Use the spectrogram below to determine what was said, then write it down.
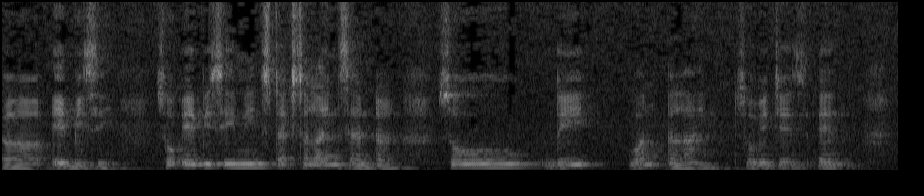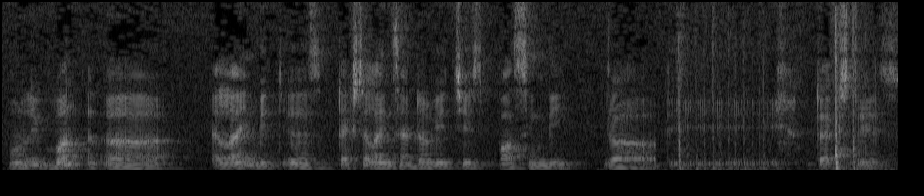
uh, abc so abc means text align center. So the one align so which is in only one uh, align which is text align center which is passing the uh, the text is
